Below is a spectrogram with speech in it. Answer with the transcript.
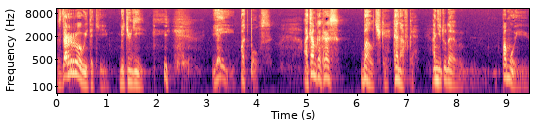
Здоровые такие, битюги. Я и подполз. А там как раз балочка, канавка. Они туда помой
